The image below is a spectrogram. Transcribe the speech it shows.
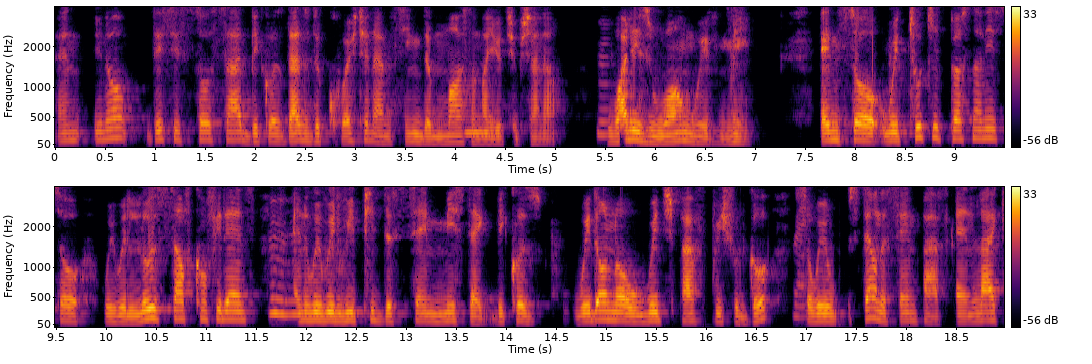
And you know, this is so sad because that's the question I'm seeing the most mm-hmm. on my mm. YouTube channel. Mm-hmm. What is wrong with me? And so we took it personally. So we will lose self-confidence mm-hmm. and we will repeat the same mistake because we don't know which path we should go. Right. So we stay on the same path. And like,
